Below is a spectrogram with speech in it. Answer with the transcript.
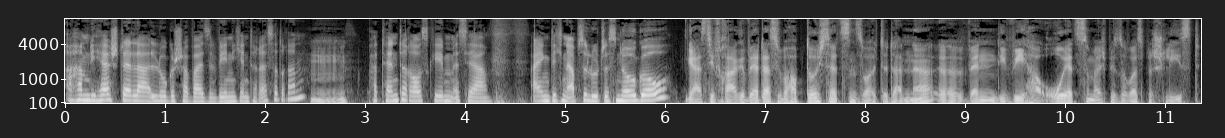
Haben die Hersteller logischerweise wenig Interesse dran. Mhm. Patente rausgeben ist ja eigentlich ein absolutes No-Go. Ja, ist die Frage, wer das überhaupt durchsetzen sollte dann, ne? Äh, wenn die WHO jetzt zum Beispiel sowas beschließt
